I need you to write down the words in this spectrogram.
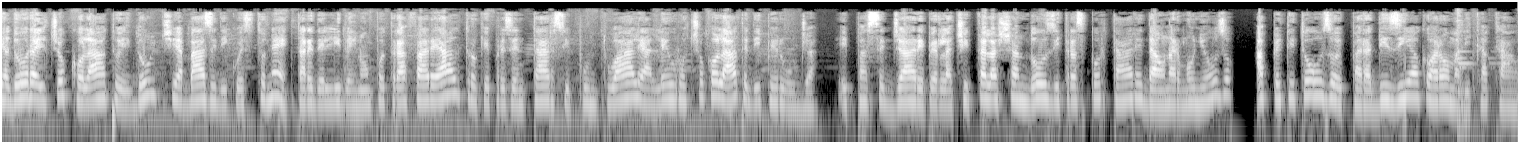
Chi adora il cioccolato e i dolci a base di questo nettare degli dei non potrà fare altro che presentarsi puntuale all'Eurocioccolate di Perugia, e passeggiare per la città lasciandosi trasportare da un armonioso, appetitoso e paradisiaco aroma di cacao.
